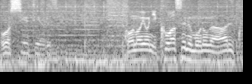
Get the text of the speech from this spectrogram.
教えてやるぞこの世に壊せぬものがあること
